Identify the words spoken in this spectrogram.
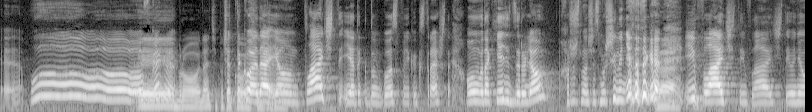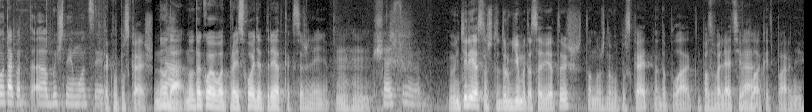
Э, Эй, это? бро, да, типа Что-то такое, да, и он плачет, и я так думаю, господи, как страшно. Он вот так едет за рулем, хорошо, что у нас сейчас машины нет, а такая, и плачет, и плачет, и у него вот так вот э, обычные эмоции. Ты так выпускаешь. Ну Да. ну такое вот происходит редко, к сожалению. К счастью, наверное. Ну, интересно, что другим это советуешь, что нужно выпускать, надо плакать, позволять себе Да. плакать, парни.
